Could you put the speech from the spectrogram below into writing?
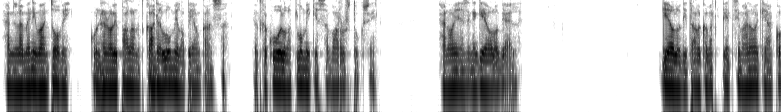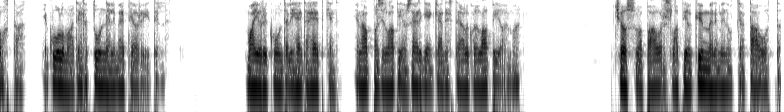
Hänellä meni vain tovi, kun hän oli palannut kahden lumilapion kanssa, jotka kuuluvat lumikissa varustuksiin. Hän ojensi ne geologeille. Geologit alkoivat etsimään oikeaa kohtaa ja kulmaa tehdä tunneli meteoriitille. Majuri kuunteli heitä hetken ja nappasi lapion Sergeen kädestä ja alkoi lapioimaan. Joshua Powers lapioi kymmenen minuuttia tauotta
